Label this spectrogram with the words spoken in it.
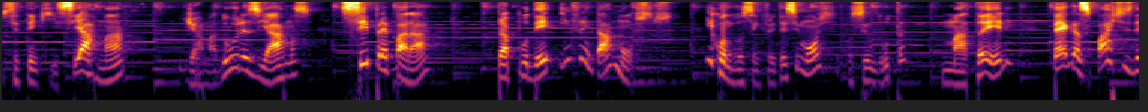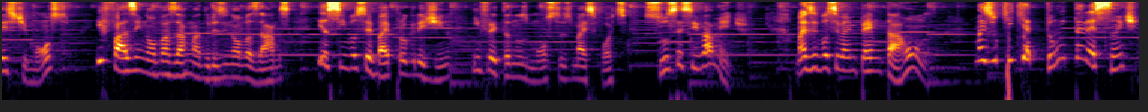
você tem que se armar de armaduras e armas, se preparar para poder enfrentar monstros. E quando você enfrenta esse monstro, você luta, mata ele, pega as partes deste monstro e fazem novas armaduras e novas armas, e assim você vai progredindo, enfrentando os monstros mais fortes sucessivamente. Mas você vai me perguntar, Rono, mas o que é tão interessante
